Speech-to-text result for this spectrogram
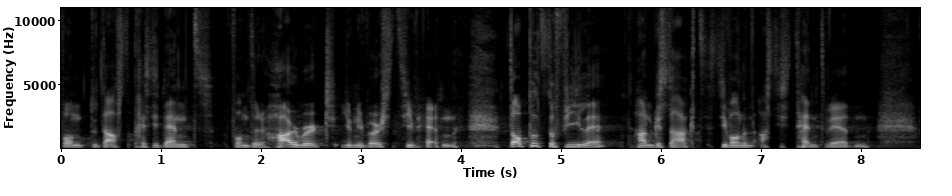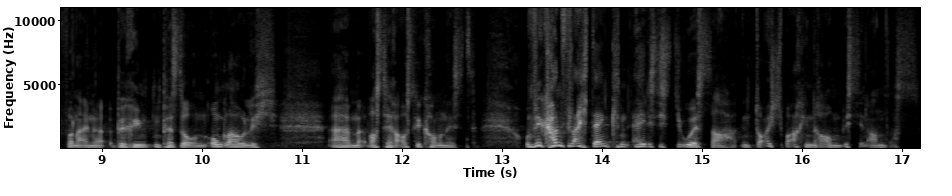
von, du darfst Präsident von der Harvard University werden. Doppelt so viele haben gesagt, sie wollen Assistent werden von einer berühmten Person. Unglaublich, ähm, was herausgekommen ist. Und wir können vielleicht denken, hey, das ist die USA, im deutschsprachigen Raum ein bisschen anders.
